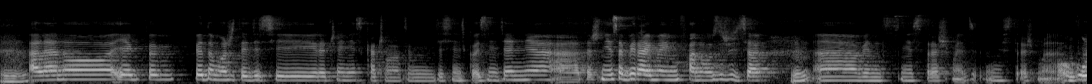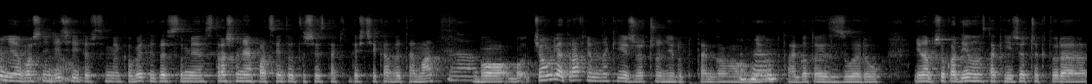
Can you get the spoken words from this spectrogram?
mhm. ale no jakby wiadomo, że te dzieci raczej nie skaczą na tym 10 godzin dziennie, a też nie zabierajmy im fanów z życia, mhm. a, więc nie straszmy. Nie straszmy Ogólnie tak, właśnie no. dzieci i też w sumie kobiety, też w sumie straszenia pacjentów też jest taki dość ciekawy temat, no. bo, bo ciągle trafiam na jakieś rzeczy, nie rób tego, mhm. nie rób tego, to jest zły ruch. I na przykład jedną z takich rzeczy, które,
